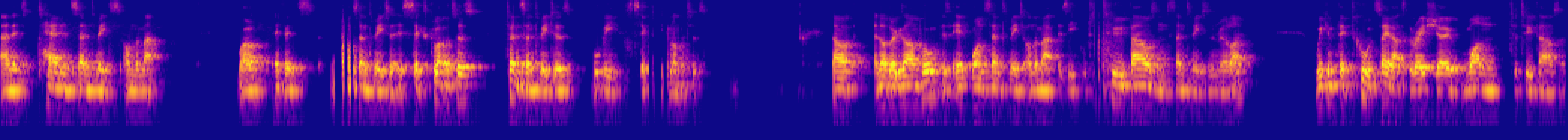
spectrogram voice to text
and it's 10 centimeters on the map. Well, if it's one centimeter is six kilometers, 10 centimeters will be 60 kilometers. Now, another example is if one centimeter on the map is equal to 2,000 centimeters in real life, we can think, cool, say that's the ratio 1 to 2000.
